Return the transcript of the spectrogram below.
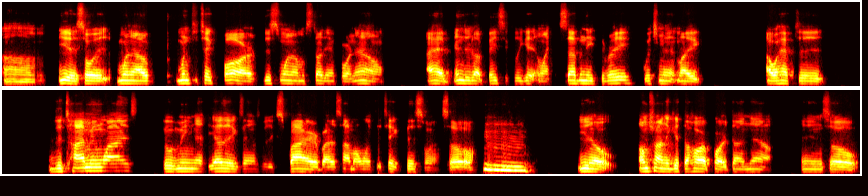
um, yeah, so it, when I went to take FAR, this one I'm studying for now, I had ended up basically getting like 73, which meant like I would have to, the timing wise, it would mean that the other exams would expire by the time I went to take this one. So Mm, you know, I'm trying to get the hard part done now. And so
